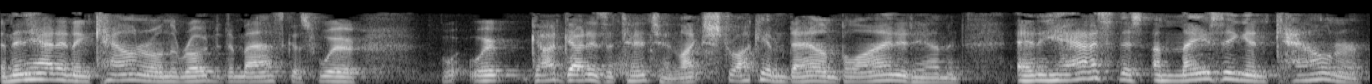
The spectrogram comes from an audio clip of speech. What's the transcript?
And then he had an encounter on the road to Damascus where, where God got his attention, like struck him down, blinded him. And, and he has this amazing encounter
